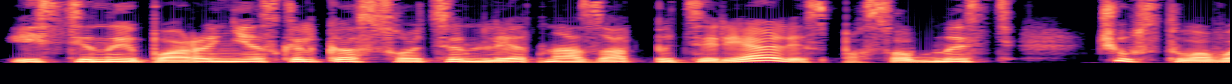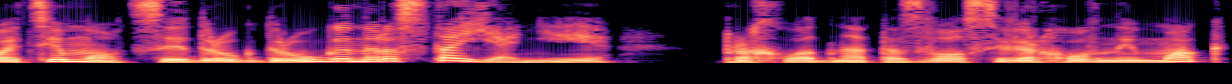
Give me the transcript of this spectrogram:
Истинные пары несколько сотен лет назад потеряли способность чувствовать эмоции друг друга на расстоянии», прохладно отозвался верховный маг,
